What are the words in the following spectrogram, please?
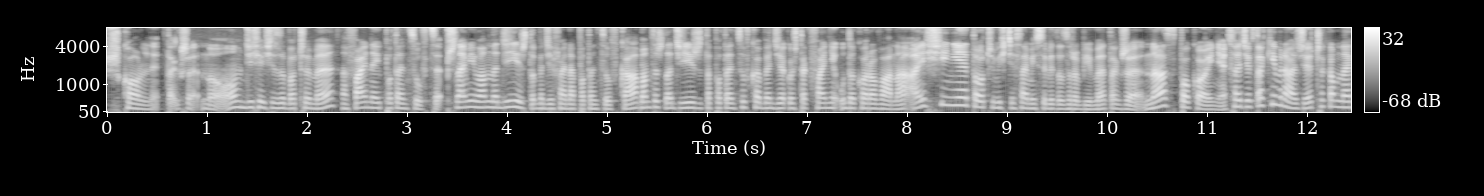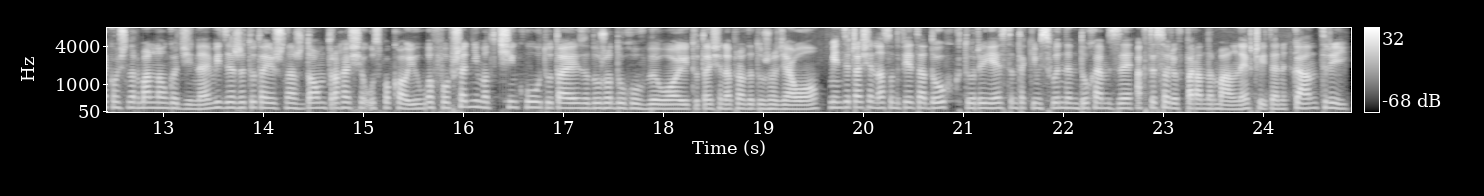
szkolny. Także no, dzisiaj się zobaczymy na fajnej potańcówce. Przynajmniej mam nadzieję, że to będzie fajna potańcówka. Mam też nadzieję, że ta potańcówka będzie jakoś tak fajnie udekorowana. A jeśli nie, to oczywiście sami sobie to zrobimy. Także na spokojnie spokojnie. Słuchajcie, w takim razie czekam na jakąś normalną godzinę. Widzę, że tutaj już nasz dom trochę się uspokoił, bo w poprzednim odcinku tutaj za dużo duchów było i tutaj się naprawdę dużo działo. W międzyczasie nas odwiedza duch, który jest tym takim słynnym duchem z akcesoriów paranormalnych, czyli ten Gantry,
